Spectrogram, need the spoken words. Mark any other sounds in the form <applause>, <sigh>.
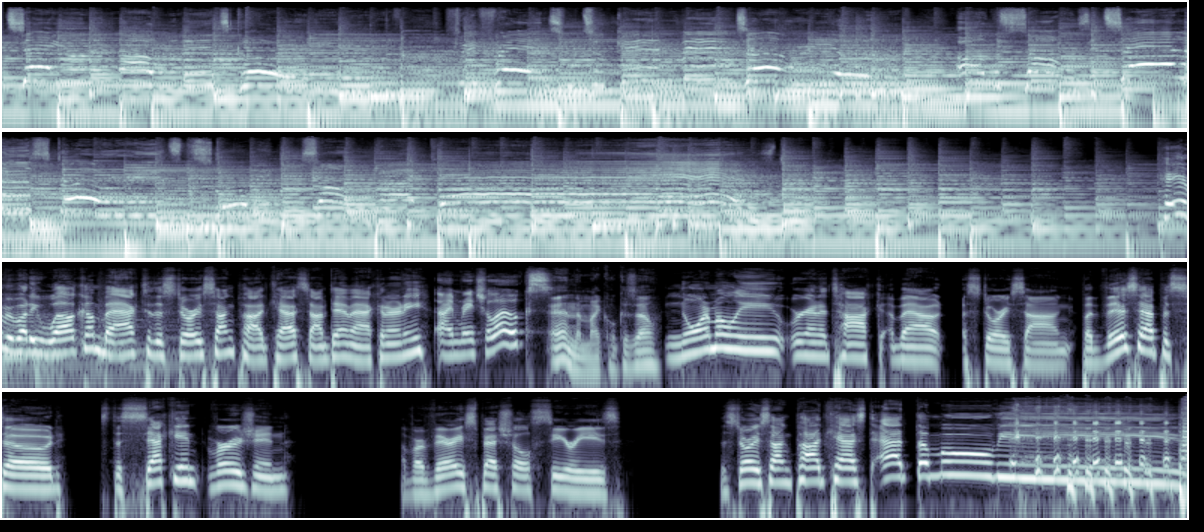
the everybody, welcome back to the Story Song Podcast. I'm Dan McInerney. I'm Rachel Oakes. And I'm Michael Gazelle. Normally, we're going to talk about a story song, but this episode is the second version of our very special series, the Story Song Podcast at the <laughs> Movies.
